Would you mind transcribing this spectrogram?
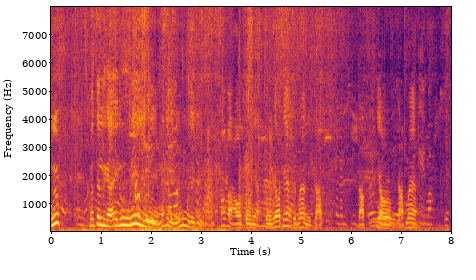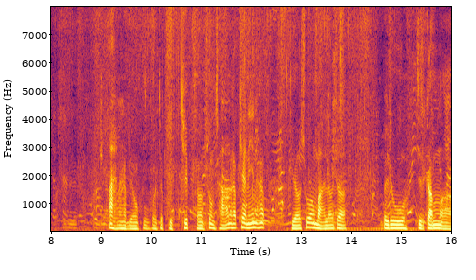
ปึ๊บมันจะเหลือไอ้รูนี่อยู่นี่ มันจะเห็นรูเลยสิเขาก็เอาตัวเนี้ยตัวที่เขาแท่งขึ้นมานี่จับ จับเกี่ยวจับมาอะนะครับเดี๋ยวครูก็จะปิดคลิปสำหรับช่วงเช้านะครับ แค่นี้นะครับ เดี๋ยวช่วงบ่ายเราจะไปดูกิจกรรมเอ่อ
